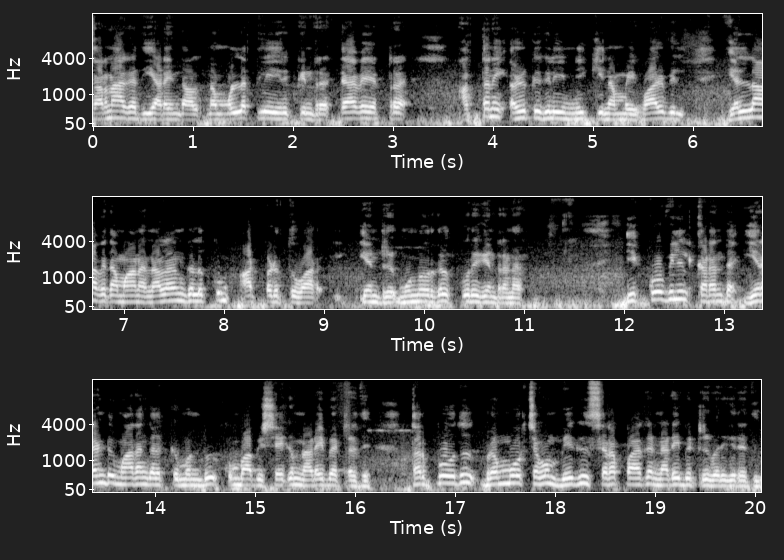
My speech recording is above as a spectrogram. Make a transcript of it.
சரணாகதி அடைந்தால் நம் உள்ளத்திலே இருக்கின்ற தேவையற்ற அத்தனை அழுக்குகளையும் நீக்கி நம்மை வாழ்வில் எல்லா விதமான நலன்களுக்கும் ஆட்படுத்துவார் என்று முன்னோர்கள் கூறுகின்றனர். இக்கோவிலில் கடந்த இரண்டு மாதங்களுக்கு முன்பு கும்பாபிஷேகம் நடைபெற்றது. தற்போது பிரம்மோற்சவம் வெகு சிறப்பாக நடைபெற்று வருகிறது.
